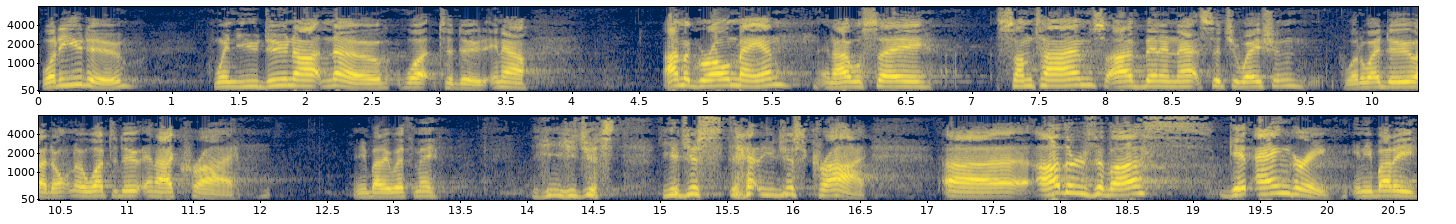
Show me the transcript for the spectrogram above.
What do you do when you do not know what to do? Now, I'm a grown man, and I will say sometimes I've been in that situation what do I do? I don't know what to do, and I cry. Anybody with me? You just, you just, you just cry. Uh, others of us get angry. Anybody?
